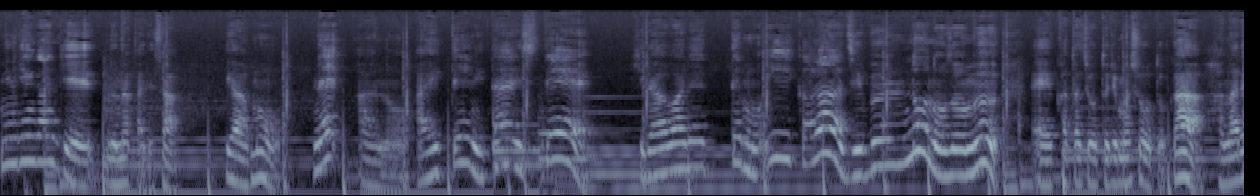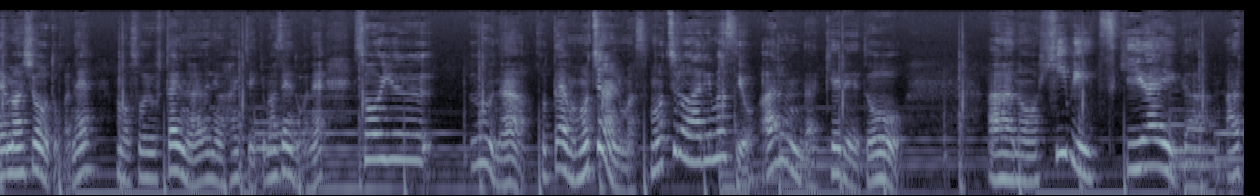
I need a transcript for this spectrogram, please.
人間関係の中でさいやもうねあの相手に対して嫌われてもいいから自分の望む、えー、形を取りましょうとか離れましょうとかねもうそういう2人の間には入っちゃいけませんとかねそういう風な答えももちろんあります。もちろんありますよ。あるんだけれどあの日々付き合いがあっ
